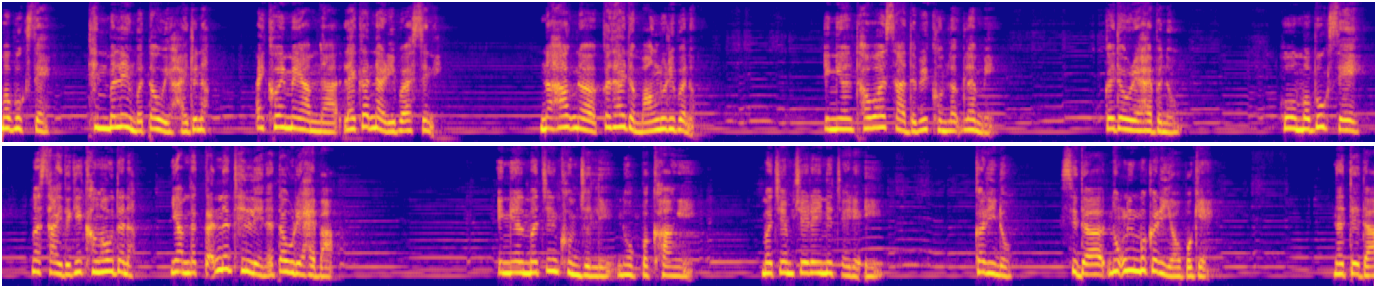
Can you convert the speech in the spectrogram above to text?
Mabuk se, thin baleng ba tawi e haiduna. ꯑꯩꯈꯣꯏ ꯃꯌꯥꯝꯅ ꯂꯥꯏꯀꯠꯅꯔꯤꯕ ꯑꯁꯤꯅꯤ ꯅꯍꯥꯛꯅ ꯀꯗꯥꯏꯗ ꯃꯥꯡꯂꯨꯔꯤꯕꯅꯣ ꯏꯉꯦꯜ ꯊꯋꯥ ꯁꯥꯗꯕꯤ ꯈꯨꯝꯂꯛꯂꯝꯃꯤ ꯀꯩꯗꯧꯔꯦ ꯍꯥꯏꯕꯅꯣ ꯍꯣ ꯃꯕꯨꯛꯁꯦ ꯉꯁꯥꯏꯗꯒꯤ ꯈꯪꯍꯧꯗꯅ ꯌꯥꯝꯅ ꯀꯟꯅ ꯊꯤꯜꯂꯦꯅ ꯇꯧꯔꯦ ꯍꯥꯏꯕ ꯏꯉꯦꯜ ꯃꯆꯤꯟ ꯈꯨꯝꯖꯤꯜꯂꯤ ꯅꯣꯛꯄ ꯈꯥꯡꯉꯤ ꯃꯆꯦꯝ ꯆꯦꯔꯩꯅ ꯆꯩꯔꯛꯏ ꯀꯔꯤꯅꯣ ꯁꯤꯗ ꯅꯣꯛꯅꯤꯡꯕ ꯀꯔꯤ ꯌꯥꯎꯕꯒꯦ ꯅꯠꯇꯦꯗ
